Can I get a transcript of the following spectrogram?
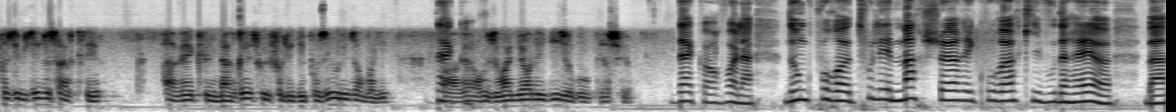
possibilité de s'inscrire avec une adresse où il faut les déposer ou les envoyer. En rejoignant les 10 euros, bien sûr. D'accord, voilà. Donc pour euh, tous les marcheurs et coureurs qui voudraient euh, bah,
